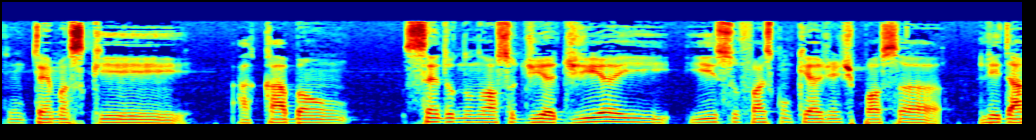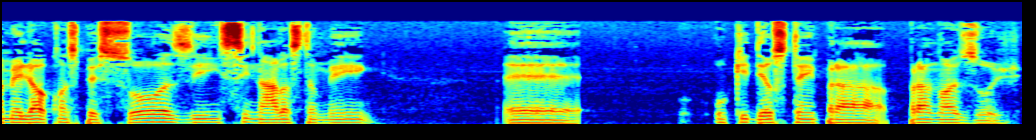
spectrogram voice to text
com temas que acabam sendo no nosso dia a dia e, e isso faz com que a gente possa lidar melhor com as pessoas e ensiná-las também é, o que Deus tem para nós hoje.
